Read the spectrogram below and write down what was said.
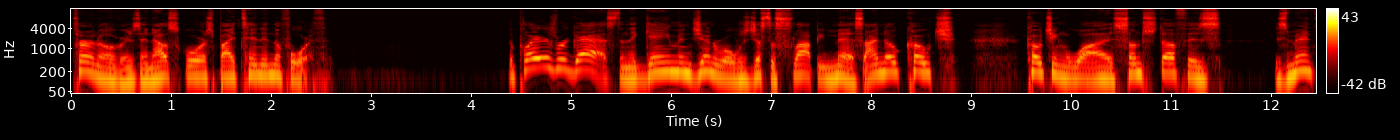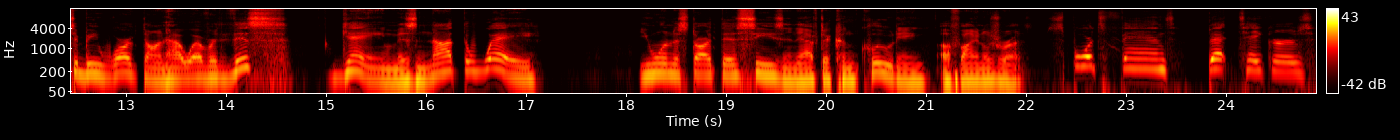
turnovers and outscore us by 10 in the fourth. The players were gassed and the game in general was just a sloppy mess. I know coach coaching wise some stuff is is meant to be worked on. However, this game is not the way you want to start this season after concluding a finals run. Sports fans, bet takers,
